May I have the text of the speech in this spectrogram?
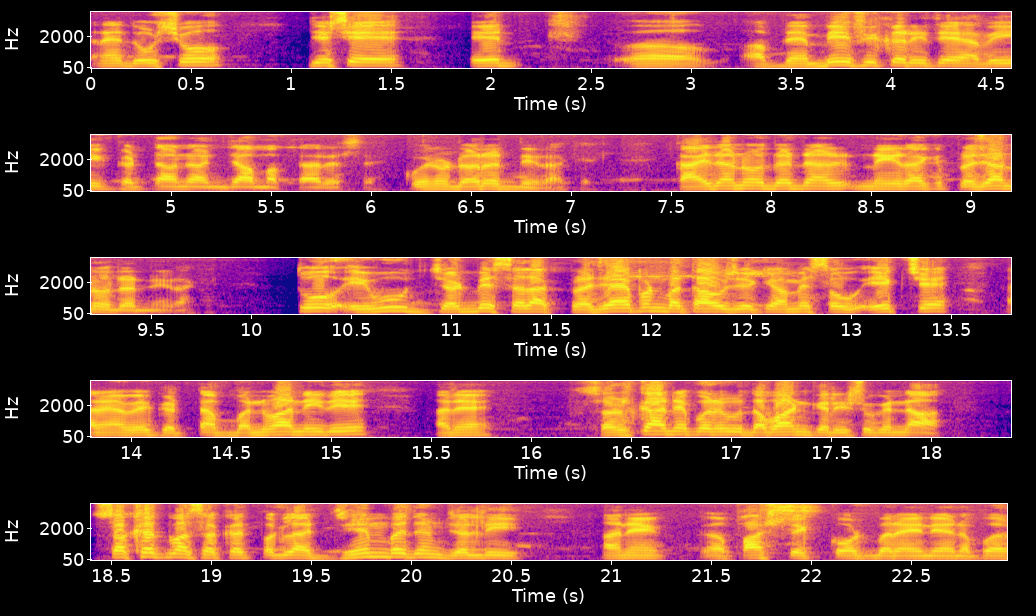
અને દોષો જે છે એ આપણે બેફિકર રીતે આવી ઘટનાઓને અંજામ આપતા રહેશે. કોઈનો ડર જ નહીં રાખે. કાયદાનો ડર નહીં રાખે, પ્રજાનો ડર નહીં રાખે. તો એવું જડબે સલાક પ્રજાએ પણ બતાવવું જોઈએ કે અમે સૌ એક છે અને હવે ઘટના બનવા નહીં દે અને સરકારને પણ એવું દબાણ કરીશું કે ના, સખતમાં સખત પગલાં જેમ બને જલ્દી અને ફાસ્ટ ટ્રેક કોર્ટ બનાવીને એના પર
